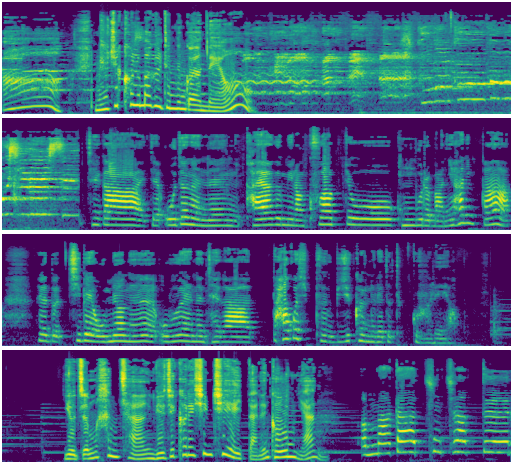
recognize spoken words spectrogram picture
아, 뮤지컬 음악을 듣는 거였네요. 제가 이제 오전에는 가야금이랑 쪽 공부를 많이 하니까 그래도 집에 오면은 오후에는 제가 하고 싶은 뮤지컬 노래도 듣고 그래요. 요즘 한창 뮤지컬에 심취해 있다는 고은 양. 엄마가 친척들을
